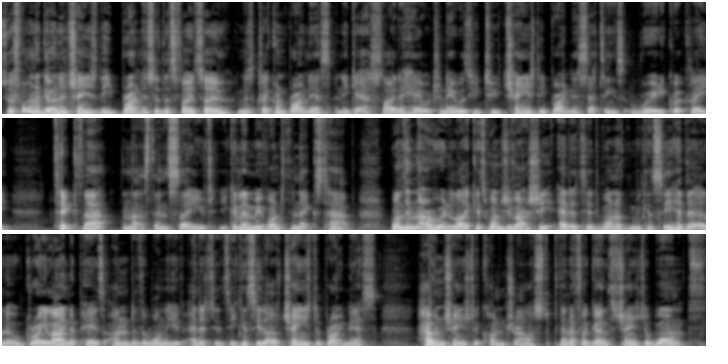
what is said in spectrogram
So if I want to go in and change the brightness of this photo, can just click on brightness and you get a slider here which enables you to change the brightness settings really quickly. Tick that and that's then saved. You can then move on to the next tab. One thing that I really like is once you've actually edited one of them, you can see here that a little grey line appears under the one that you've edited. So you can see that I've changed the brightness, haven't changed the contrast, but then if I go into change the warmth,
